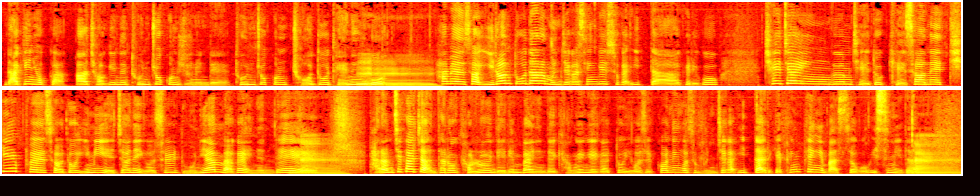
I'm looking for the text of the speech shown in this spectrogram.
낙인 효과. 아, 저기는 돈 조금 주는데 돈 조금 줘도 되는 곳 음. 하면서 이런 또 다른 문제가 생길 수가 있다. 그리고 최저임금 제도 개선의 TF에서도 이미 예전에 이것을 논의한 바가 있는데 네. 바람직하지 않다고 결론을 내린 바 있는데 경영계가 또 이것을 꺼낸 것은 문제가 있다 이렇게 팽팽히 맞서고 있습니다. 네.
